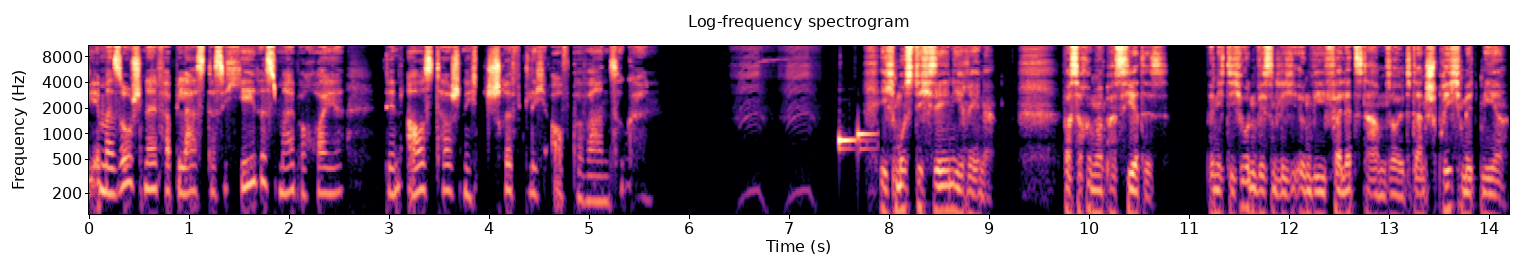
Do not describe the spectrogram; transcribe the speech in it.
die immer so schnell verblasst, dass ich jedes Mal bereue, den Austausch nicht schriftlich aufbewahren zu können. Ich muss dich sehen, Irene. Was auch immer passiert ist. Wenn ich dich unwissentlich irgendwie verletzt haben sollte, dann sprich mit mir.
